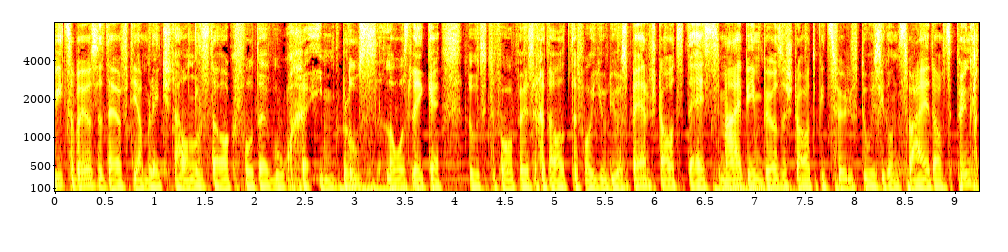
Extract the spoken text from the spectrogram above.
Die Schweizer Börse dürfte am letzten Handelstag der Woche im Plus loslegen. Laut den vorbörslichen Daten von Julius Bär steht der SMI beim Börsenstart bei 12.082 Punkten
